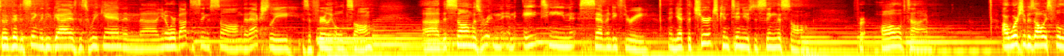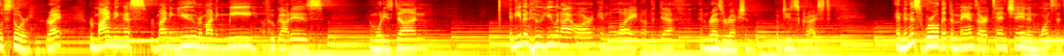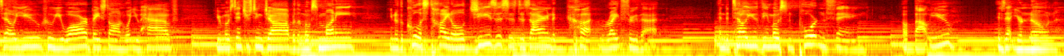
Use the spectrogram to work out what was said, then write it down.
So good to sing with you guys this weekend. And, uh, you know, we're about to sing a song that actually is a fairly old song. Uh, this song was written in 1873, and yet the church continues to sing this song for all of time. Our worship is always full of story, right? Reminding us, reminding you, reminding me of who God is and what He's done, and even who you and I are in light of the death and resurrection of Jesus Christ. And in this world that demands our attention and wants to tell you who you are based on what you have, your most interesting job or the most money, you know, the coolest title, Jesus is desiring to cut right through that and to tell you the most important thing about you is that you're known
